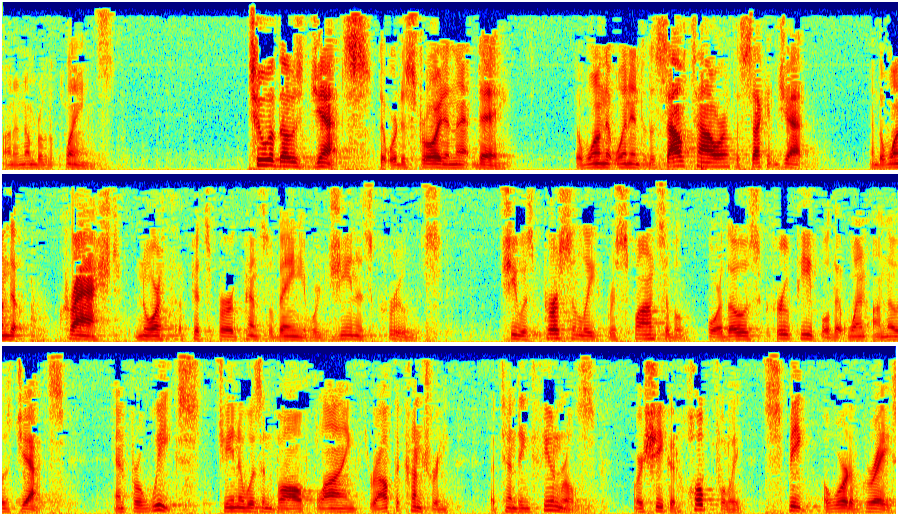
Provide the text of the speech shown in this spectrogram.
on a number of the planes. Two of those jets that were destroyed in that day, the one that went into the South Tower, the second jet, and the one that crashed north of Pittsburgh, Pennsylvania, were Gina's crews. She was personally responsible for those crew people that went on those jets. And for weeks, Gina was involved flying throughout the country, attending funerals where she could hopefully speak a word of grace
